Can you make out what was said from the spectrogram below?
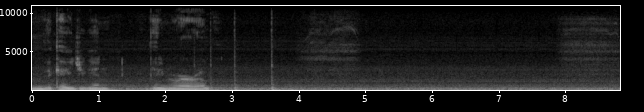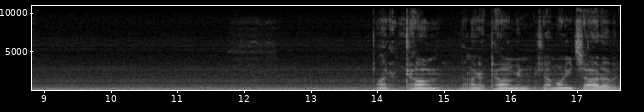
In the cage again. Getting rare up. Like a tongue? Like a tongue and something on each side of it.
